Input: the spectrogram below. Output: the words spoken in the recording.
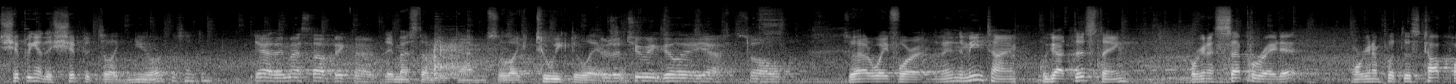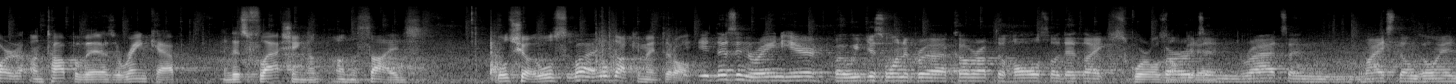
shipping it, they shipped it to like New York or something. Yeah, they messed up big time. They messed up big time, so like two week delay. or There's a two week delay, yeah. So So we had to wait for it. And in the meantime, we got this thing. We're gonna separate it. We're gonna put this top part on top of it as a rain cap, and this flashing on, on the sides. We'll show. We'll s- But- we'll document it all. it doesn't rain here, but we just want to uh, cover up the hole so that like Squirrels don't birds and rats and mice don't go in.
